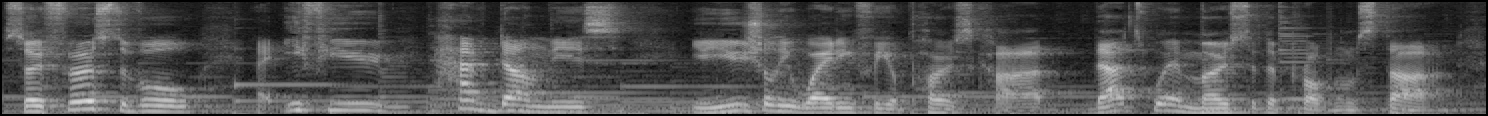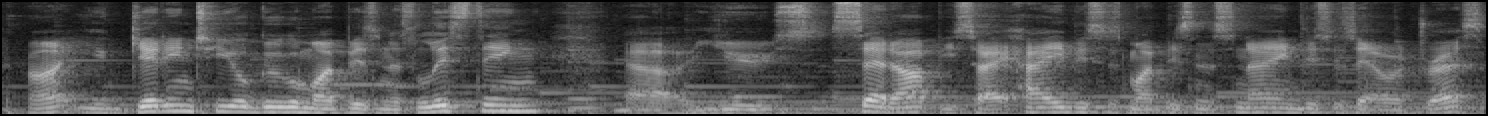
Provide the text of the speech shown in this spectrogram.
So, first of all, uh, if you have done this, you're usually waiting for your postcard. That's where most of the problems start right? You get into your Google My Business listing, uh, you set up, you say, hey, this is my business name, this is our address,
